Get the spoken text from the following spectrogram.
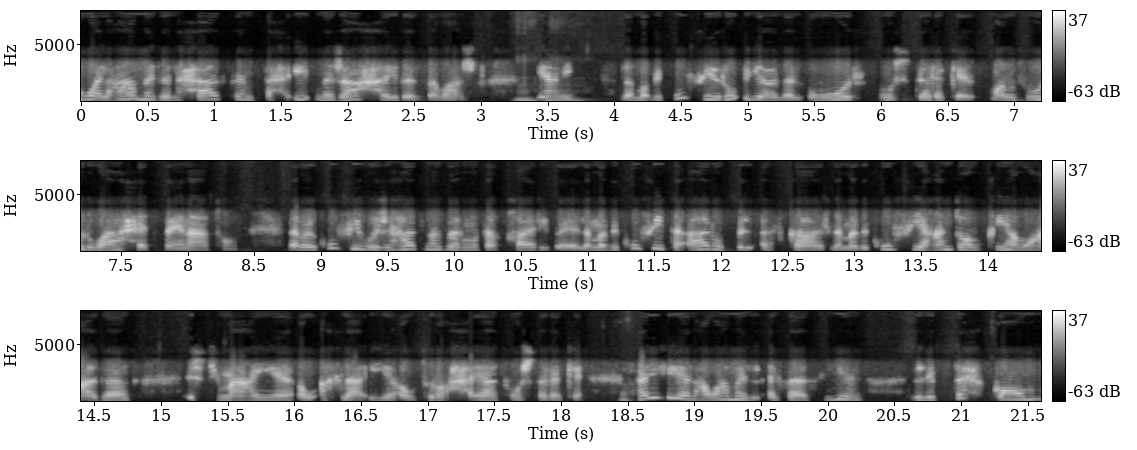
هو العامل الحاسم تحقيق نجاح هذا الزواج. يعني لما بيكون في رؤية للأمور مشتركة منظور واحد بيناتهم. لما بيكون في وجهات نظر متقاربة لما بيكون في تقارب بالأفكار لما بيكون في عندهم قيم وعادات اجتماعية أو أخلاقية أو طرق حياة مشتركة. هي هي العوامل الأساسية اللي بتحكم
